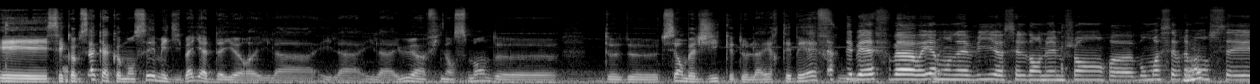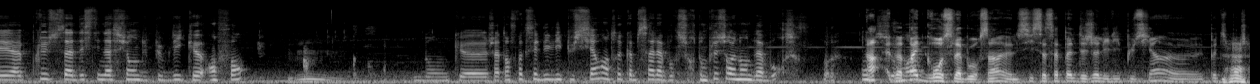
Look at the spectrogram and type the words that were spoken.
Et c'est comme ça qu'a commencé Mehdi Bayad d'ailleurs. Il a, il, a, il a eu un financement de, de, de- tu sais, en Belgique, de la RTBF. ou- RTBF, bah oui, à mon avis, euh, c'est dans le même genre. Euh, Bon, moi, c'est vraiment c'est plus à destination du public euh, enfant. Hmm. Donc euh, j'attends, je crois que c'est Lilliputien, un truc comme ça, la bourse. Je retombe plus sur le nom de la bourse. Ah, elle va pas être grosse la bourse. Hein. Si ça s'appelle déjà les Lilliputiens, euh, petit budget.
